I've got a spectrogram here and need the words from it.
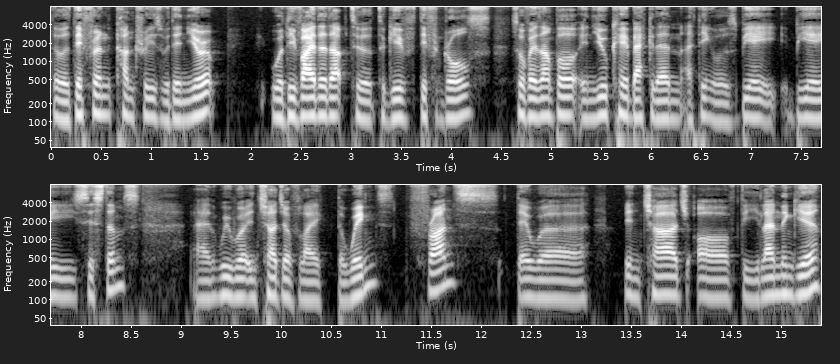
there were different countries within Europe. were divided up to, to give different roles. So, for example, in UK back then, I think it was BA BA Systems, and we were in charge of like the wings. France, they were in charge of the landing gear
